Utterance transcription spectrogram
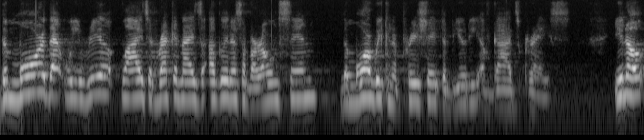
The more that we realize and recognize the ugliness of our own sin, the more we can appreciate the beauty of God's grace. You know,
